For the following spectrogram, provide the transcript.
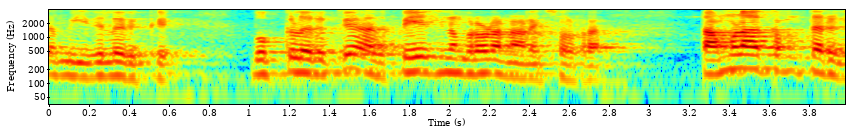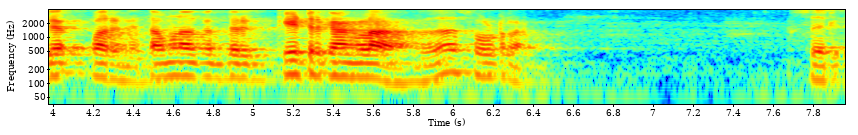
நம்ம இதில் இருக்குது புக்கில் இருக்குது அது பேஜ் நம்பரோட நாளைக்கு சொல்கிறேன் தமிழாக்கம் தருக. பாருங்கள் தமிழாக்கம் தருக. கேட்டிருக்காங்களா? அதுதான் சொல்கிறேன் சரி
